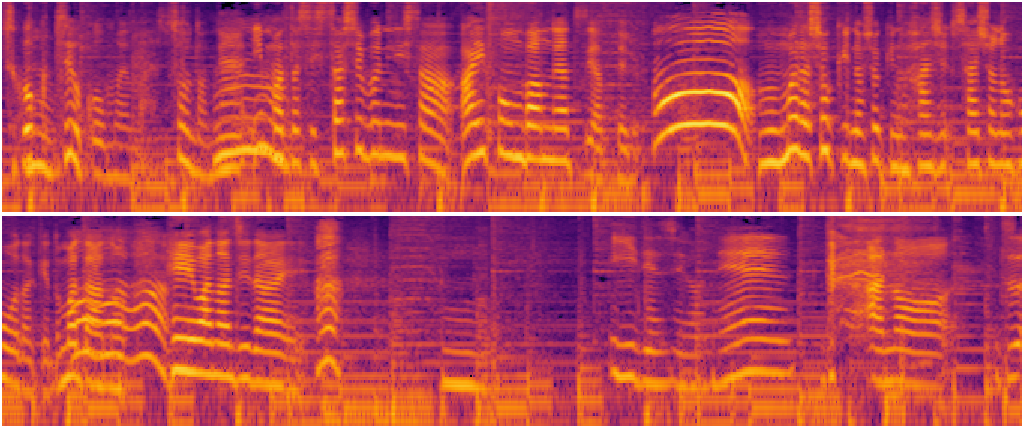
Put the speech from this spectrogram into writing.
すごく強く思います、そうだね、うん。今私久しぶりにさ iPhone 版のやつやってる。おうん、まだ初期の初期の最初最初の方だけどまだあの、平和な時代、あうん、いいですよね。あのずっ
